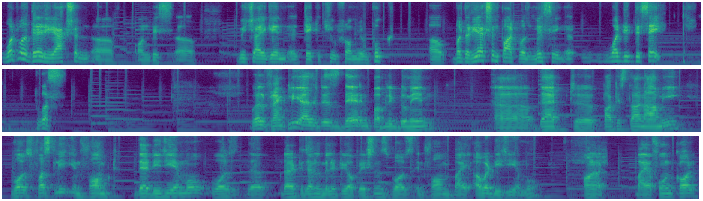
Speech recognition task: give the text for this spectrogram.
what was their reaction on this? which I again take a cue from your book. But the reaction part was missing. what did they say to us? Well, frankly, as it is there in public domain, uh, that uh, Pakistan Army was firstly informed. Their DGMO was the Director General Military Operations was informed by our DGMO on a, by a phone call,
